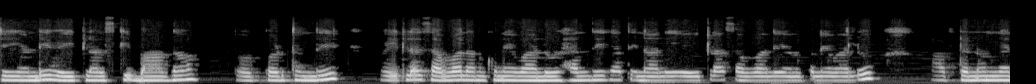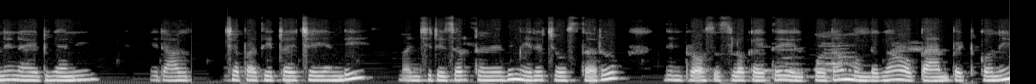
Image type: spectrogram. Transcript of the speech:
చేయండి. వెయిట్ లాస్కి బాగా తోడ్పడుతుంది. వెయిట్ లాస్ అవ్వాలనుకునే వాళ్ళు హెల్దీగా తినాలి వెయిట్ లాస్ అవ్వాలి అనుకునే వాళ్ళు ఆఫ్టర్నూన్ కానీ నైట్ కానీ ఈ రాగి చపాతీ ట్రై చేయండి. మంచి రిజల్ట్ అనేది మీరే చూస్తారు. దీని ప్రాసెస్లోకి అయితే వెళ్ళిపోదాం. ముందుగా ఒక ప్యాన్ పెట్టుకొని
